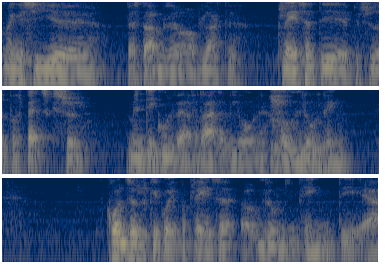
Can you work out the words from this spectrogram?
man kan sige, øh, lad os starte med det oplagte. Plata, det betyder på spansk sølv, men det er guld værd for dig, der vil låne og udlåne penge. Grunden til, at du skal gå ind på Plata og udlåne dine penge, det er,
